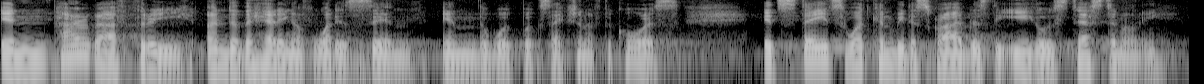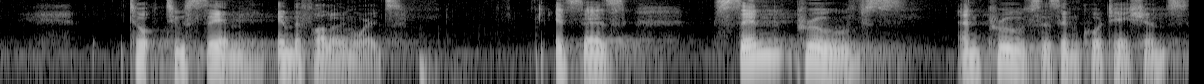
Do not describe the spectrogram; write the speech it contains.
In paragraph three, under the heading of What is Sin in the workbook section of the Course, it states what can be described as the ego's testimony to, to sin in the following words. It says, Sin proves, and proves is in quotations,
